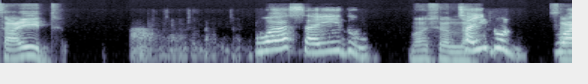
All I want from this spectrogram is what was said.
সাইদ। হুয়া সাইদু। সাইদুন হুয়া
